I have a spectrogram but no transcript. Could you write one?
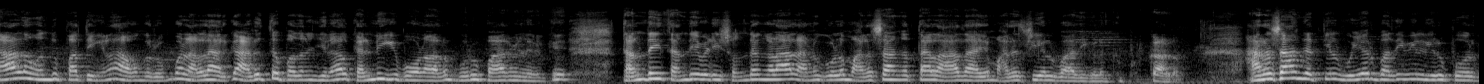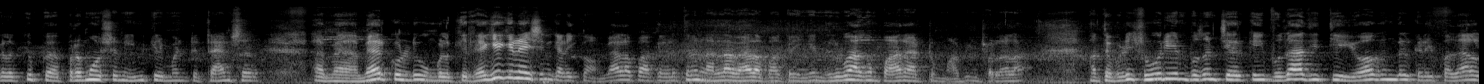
நாளும் வந்து பார்த்திங்கன்னா அவங்க ரொம்ப நல்லா இருக்குது அடுத்த பதினஞ்சு நாள் கன்னிக்கு போனாலும் குரு பார்வையில் இருக்குது தந்தை தந்தை வழி சொந்தங்களால் அனுகூலம் அரசாங்கத்தால் ஆதாயம் அரசியல்வாதிகளுக்கு பொற்காலம். அரசாங்கத்தில் உயர் பதவியில் இருப்பவர்களுக்கு இப்போ ப்ரமோஷன் இன்க்ரிமெண்ட் ட்ரான்ஸ்ஃபர் மேற்கொண்டு உங்களுக்கு ரெகக்னேஷன் கிடைக்கும். வேலை பார்க்குற இடத்துல நல்லா வேலை பார்க்குறீங்க நிர்வாகம் பாராட்டும் அப்படின்னு சொல்லலாம். மற்றபடி சூரியன் புதன் சேர்க்கை புதாதித்ய யோகங்கள் கிடைப்பதால்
